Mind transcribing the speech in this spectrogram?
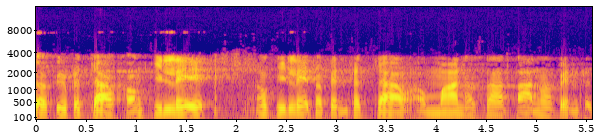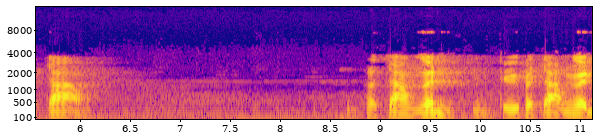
ก็คือพระเจ้าของกิเลส เอากิเลสมาเป็นพระเจ้า เอามารเอาซาตานมาเป็นพระเจ้า พระเจ้าเงิน ถือพระเจ้าเงิน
